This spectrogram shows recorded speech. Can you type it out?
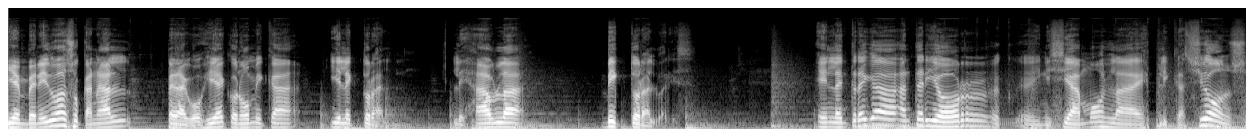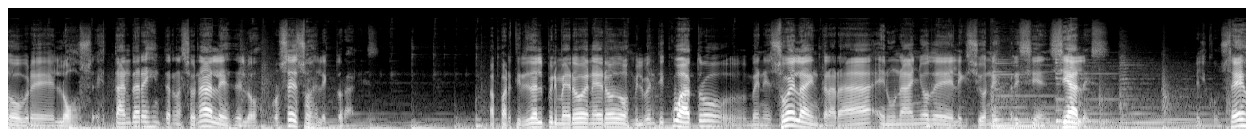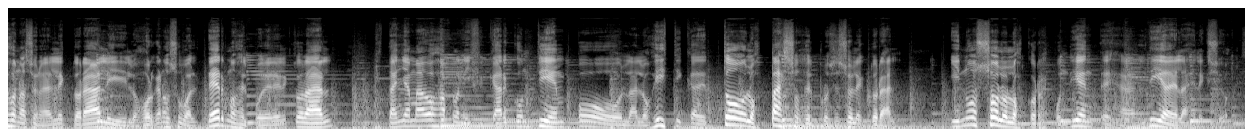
Bienvenidos a su canal Pedagogía Económica y Electoral. Les habla Víctor Álvarez. En la entrega anterior eh, iniciamos la explicación sobre los estándares internacionales de los procesos electorales. A partir del 1 de enero de 2024, Venezuela entrará en un año de elecciones presidenciales. El Consejo Nacional Electoral y los órganos subalternos del Poder Electoral están llamados a planificar con tiempo la logística de todos los pasos del proceso electoral y no solo los correspondientes al día de las elecciones.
